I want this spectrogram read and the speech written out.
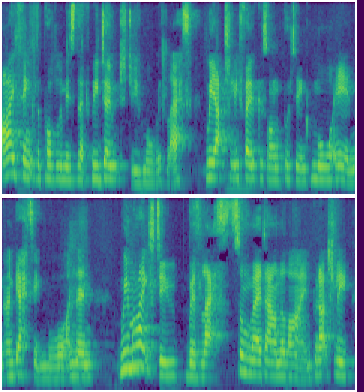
I think the problem is that we don't do more with less. We actually focus on putting more in and getting more, and then we might do with less somewhere down the line, but actually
